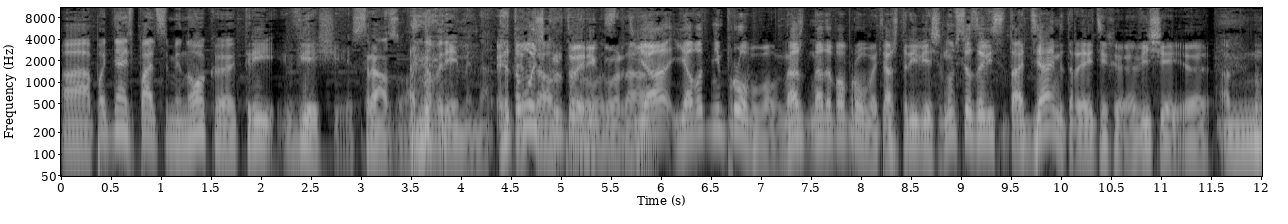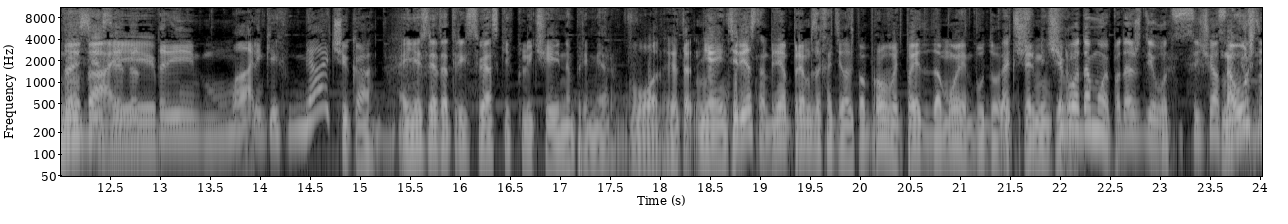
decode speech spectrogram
а, поднять пальцами ног э, три вещи сразу, одновременно. Это, очень крутой рекорд. Я, я вот не пробовал. Наж- Надо попробовать аж три вещи. Ну, все зависит от диаметра этих э, вещей. э. А, Ну то есть, да, если и это три маленьких мячика. а если это три связки ключей, например. Вот, это, не, интересно, мне прям захотелось попробовать, поеду домой, буду А экспериментировать. Чего домой? Подожди, вот сейчас уйдем Наушники?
